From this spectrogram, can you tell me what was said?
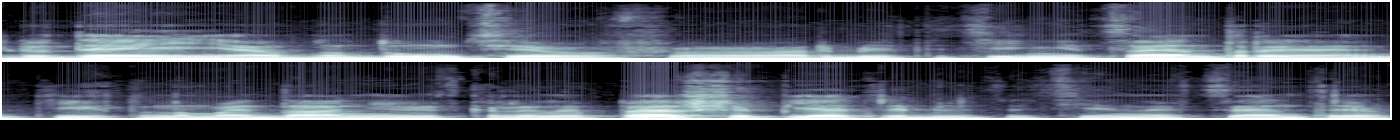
людей, однодумців, реабілітаційні центри, ті, хто на Майдані відкрили перші п'ять реабілітаційних центрів.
